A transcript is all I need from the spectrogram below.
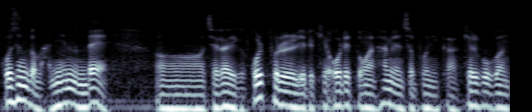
고생도 많이 했는데 어 제가 이거 골프를 이렇게 오랫동안 하면서 보니까 결국은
